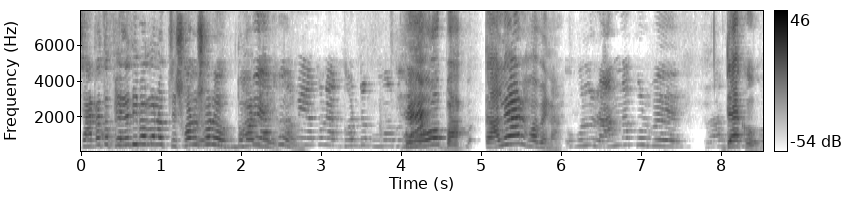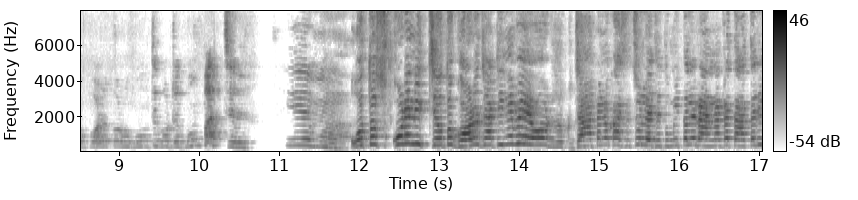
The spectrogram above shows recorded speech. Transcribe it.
চাটা তো ফেলে দিবা মনে হচ্ছে। সরো সরো তোমার আমি এখন এক ঘণ্টা ঘুমাবো। ও বাপ তাহলে আর হবে না। ও রান্না করবে। দেখো। পরে করব। ঘুম থেকে উঠে ঘুম পাচ্ছে। ও তো করে নিচ্ছে ও তো ঘরে ঝাঁটি নেবে ওর জামা প্যান্ট কাছে চলে আছে তুমি তাহলে রান্নাটা তাড়াতাড়ি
